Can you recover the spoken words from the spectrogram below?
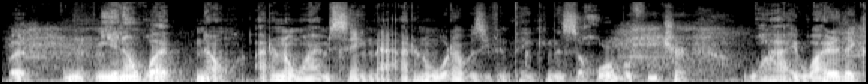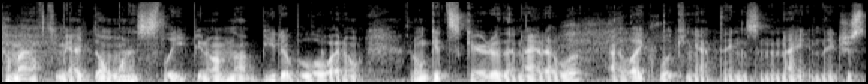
but you know what? No I don't know why I'm saying that. I don't know what I was even thinking. This is a horrible feature. Why? Why do they come after me? I don't want to sleep you know I'm not beta below. I don't I don't get scared of the night. I look I like looking at things in the night and they just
